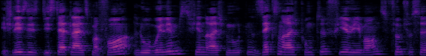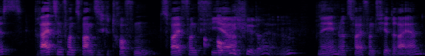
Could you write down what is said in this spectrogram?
ich lese die, die Statlines mal vor. Lou Williams, 34 Minuten, 36 Punkte, 4 Rebounds, 5 Assists, 13 von 20 getroffen, 2 von 4. Auch nicht viel Dreier, ne? Nee, nur 2 von 4 Dreiern.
